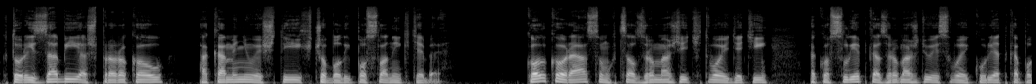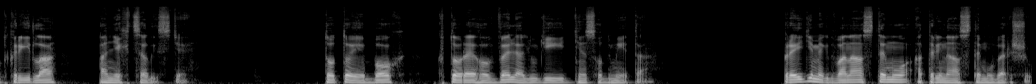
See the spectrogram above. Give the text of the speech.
ktorý zabíjaš prorokov a kameňuješ tých, čo boli poslaní k tebe. Koľko ráz som chcel zhromaždiť tvoje deti, ako sliepka zhromažďuje svoje kuriatka pod krídla a nechceli ste. Toto je Boh, ktorého veľa ľudí dnes odmieta. Prejdeme k 12. a 13. veršu.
